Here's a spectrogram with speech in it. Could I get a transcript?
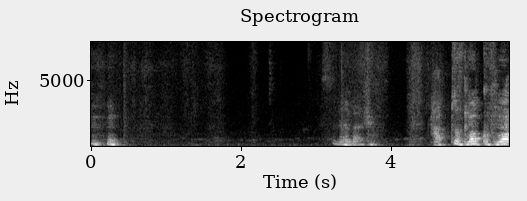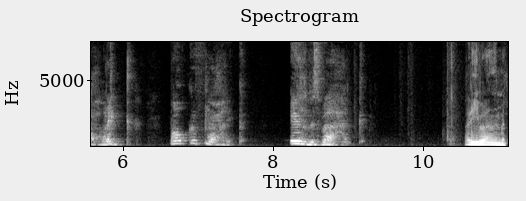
سلام بقى حطوه في موقف محرج. موقف محرج. البس بقى يا حاج. غريبة أنا مت...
